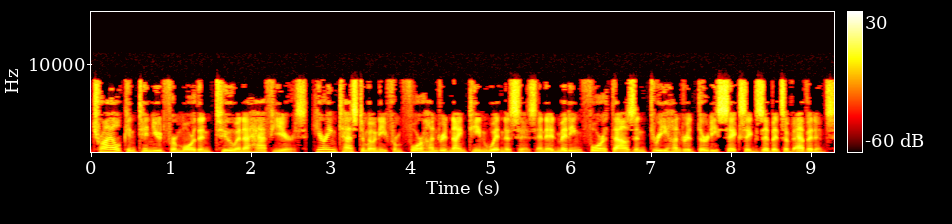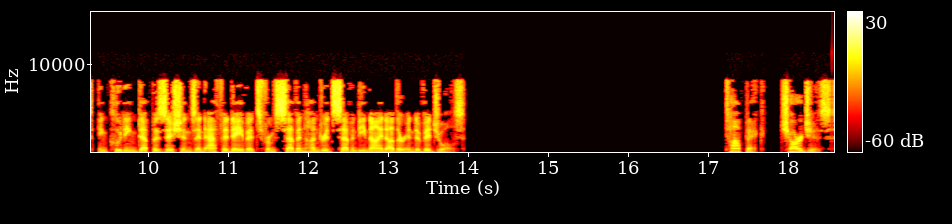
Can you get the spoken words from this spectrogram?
trial continued for more than two and a half years, hearing testimony from 419 witnesses and admitting 4,336 exhibits of evidence, including depositions and affidavits from 779 other individuals. Charges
